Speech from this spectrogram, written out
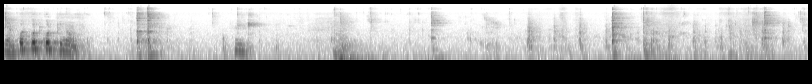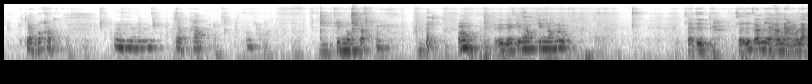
อย่าง กุดกุดกุดพี่น้องอืมแจับบ่ครับ Mhm. จับครับ กินนมครับอืมสะอึกให้กินนมกินนมลูกสะอึกสะอึกเอาเนื้อเอาหนังแหละ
